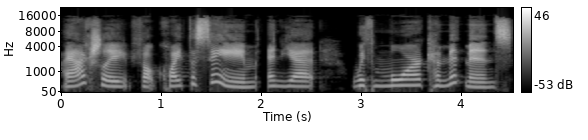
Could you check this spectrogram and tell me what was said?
I actually felt quite the same and yet with more commitments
